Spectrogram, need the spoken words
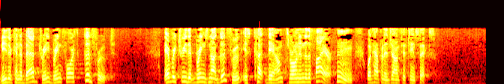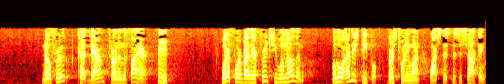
neither can a bad tree bring forth good fruit. Every tree that brings not good fruit is cut down, thrown into the fire. Hmm, what happened in John 15:6? No fruit, cut down, thrown in the fire. Hmm. Wherefore by their fruits you will know them. Well, who are these people? Verse 21. Watch this, this is shocking.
